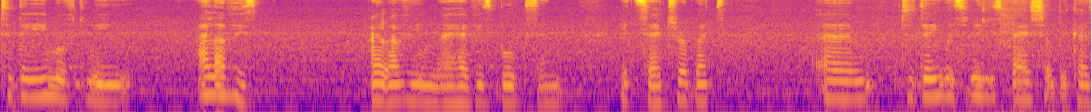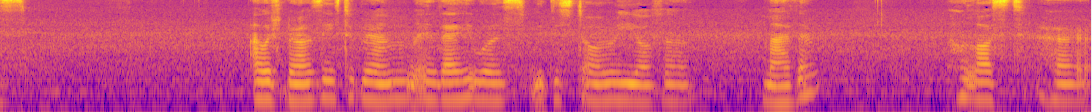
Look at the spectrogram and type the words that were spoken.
today he moved me. I love his I love him. I have his books and etc. But um, today was really special because I was browsing Instagram and there he was with the story of a mother who lost her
